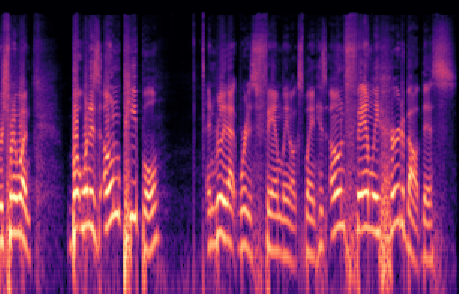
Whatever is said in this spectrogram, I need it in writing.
Verse 21. But when his own people, and really that word is family, and I'll explain, his own family heard about this,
